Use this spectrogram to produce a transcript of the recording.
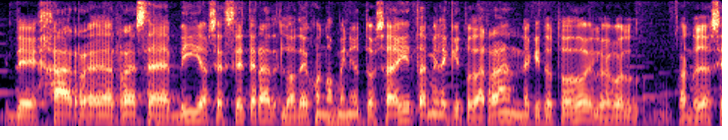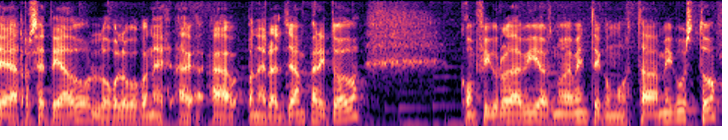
dejar eh, reset BIOS, etcétera, lo dejo unos minutos ahí, también le quito la RAM, le quito todo y luego cuando ya sea reseteado lo vuelvo a, poner al jumper y todo. Configuro la BIOS nuevamente como estaba a mi gusto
